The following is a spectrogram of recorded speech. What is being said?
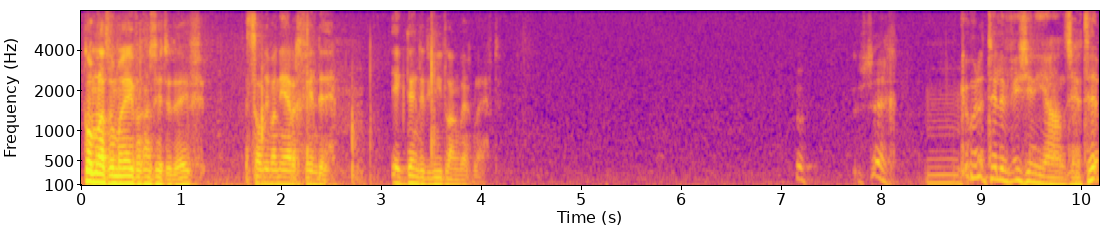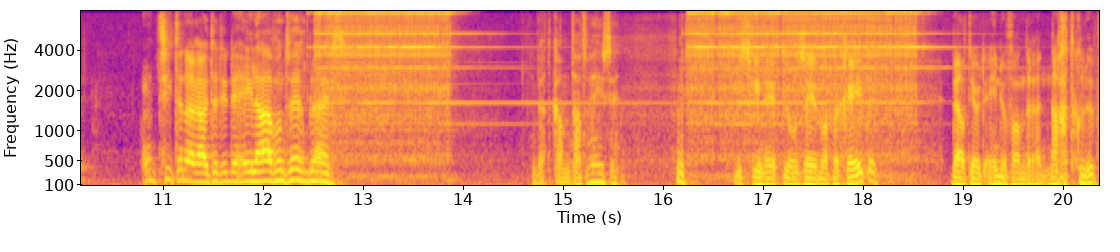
Kom, laten we maar even gaan zitten, Dave. Het zal hij wel niet erg vinden. Ik denk dat hij niet lang wegblijft. Zeg, kunnen we de televisie niet aanzetten? Het ziet er naar uit dat hij de hele avond wegblijft. Wat kan dat wezen? Misschien heeft hij ons helemaal vergeten. Belt hij uit een of andere nachtclub?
